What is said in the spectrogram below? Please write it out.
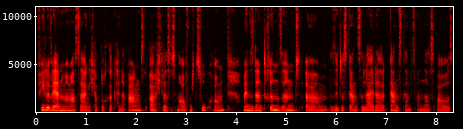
Viele werden immer sagen, ich habe doch gar keine Angst, ach, ich lasse es mal auf mich zukommen. Und wenn sie dann drin sind, ähm, sieht das Ganze leider ganz, ganz anders aus.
